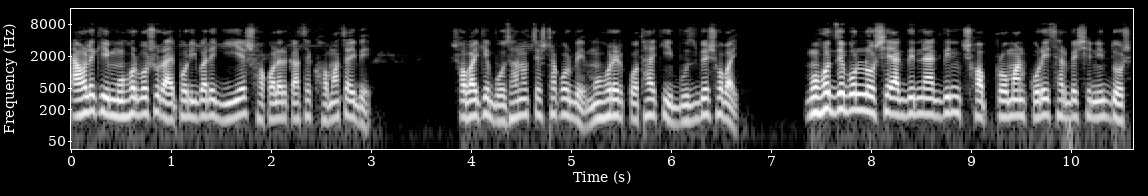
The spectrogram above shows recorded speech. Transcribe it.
তাহলে কি মোহর বসু রায় পরিবারে গিয়ে সকলের কাছে ক্ষমা চাইবে? সবাইকে বোঝানোর চেষ্টা করবে? মোহরের কথায় কি বুঝবে সবাই? মোহর যে বলল, সে একদিন না একদিন সব প্রমাণ করেই ছাড়বে, সে নির্দোষ।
